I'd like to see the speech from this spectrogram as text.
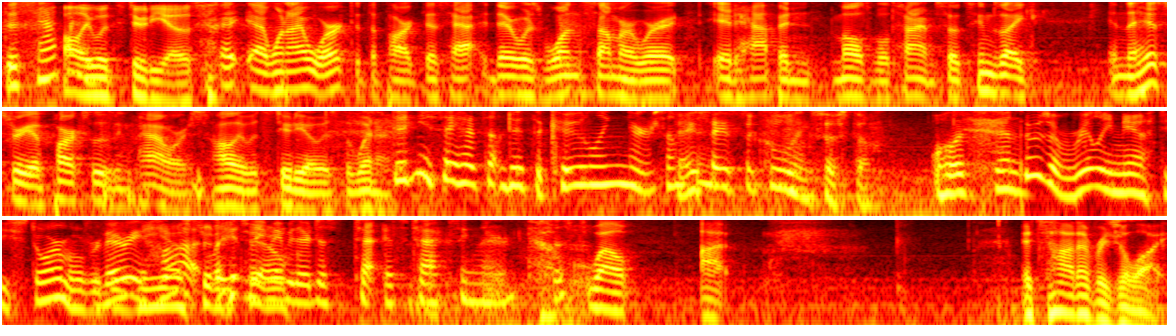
This happened- Hollywood studios. Uh, when I worked at the park, this ha- there was one summer where it, it happened multiple times. So it seems like in the history of parks losing powers, Hollywood Studio is the winner. Didn't you say it had something to do with the cooling or something? They say it's the cooling system. Well, it's been There was a really nasty storm over very Disney hot yesterday lately. too. Maybe they're just ta- it's taxing their system. Well, I, it's hot every July.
